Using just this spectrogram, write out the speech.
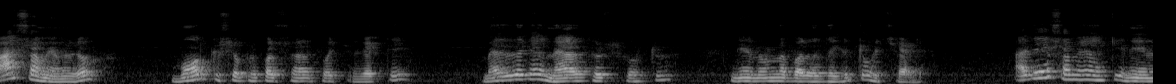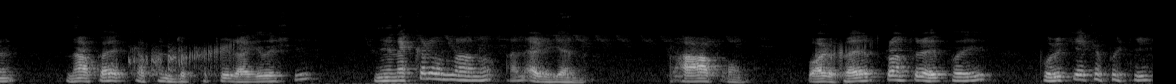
ఆ సమయంలో మోర్కు శుభ్రపరచడానికి వచ్చిన వ్యక్తి మెల్లగా నేల తుడుచుకుంటూ నేనున్న బల్ల దగ్గరికి వచ్చాడు. అదే సమయానికి నేను నాపై కప్పని దుప్పటి లాగివేసి నేను ఎక్కడ ఉన్నాను? అని అడిగాను. పాపం. వాడు భయప్రాంతుడైపోయి పులికేక పెట్టి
